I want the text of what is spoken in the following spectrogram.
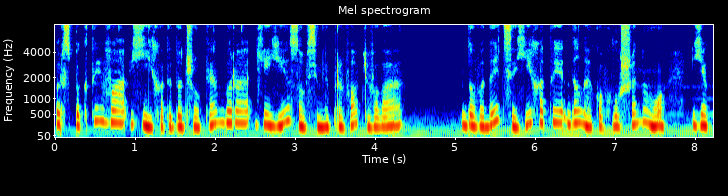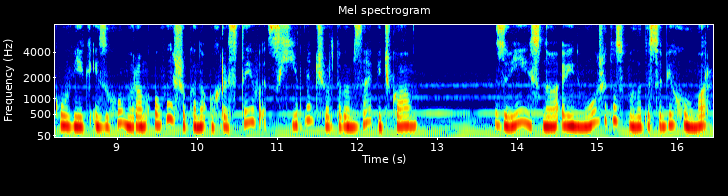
Перспектива їхати до Джо Кембера її зовсім не приваблювала доведеться їхати далеко в глушину, яку вік із гумором вишукано охрестив східним чортовим запічком. Звісно, він може дозволити собі гумор,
